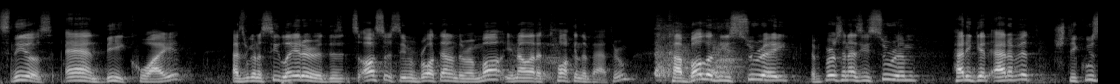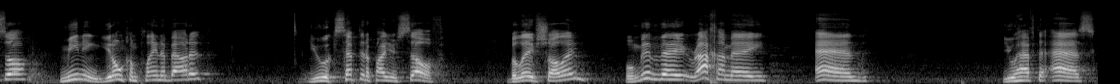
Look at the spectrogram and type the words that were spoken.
tznius and be quiet. As we're going to see later, it's also it's even brought down in the Ramah. You're not allowed to talk in the bathroom. Kabbalah the Yisurei. If a person has Yisurim, how do you get out of it? Shtikusa, meaning you don't complain about it you accept it upon yourself, believe shalem, umivve rachame, and you have to ask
